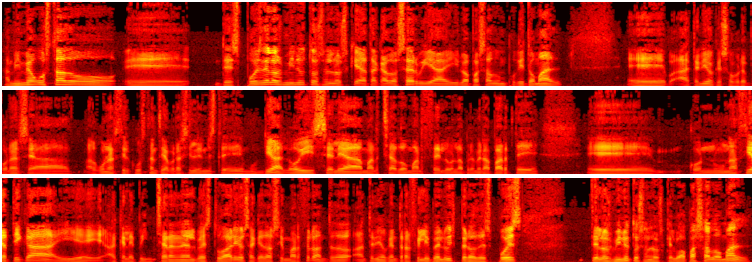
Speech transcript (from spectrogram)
A mí me ha gustado, eh, después de los minutos en los que ha atacado Serbia y lo ha pasado un poquito mal, eh, ha tenido que sobreponerse a algunas circunstancias Brasil en este mundial. Hoy se le ha marchado Marcelo en la primera parte eh, con una asiática y a que le pincharan en el vestuario se ha quedado sin Marcelo. Han, tenido que entrar Felipe Luis, pero después de los minutos en los que lo ha pasado mal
